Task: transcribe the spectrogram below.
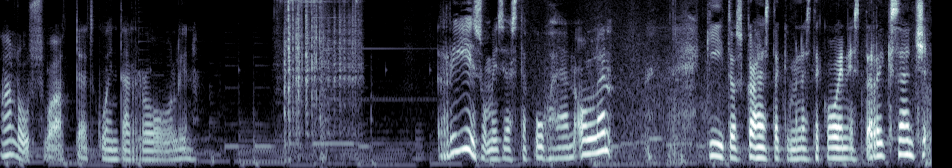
alusvaatteet kuin tämän roolin. Riisumisesta puheen ollen, kiitos 20 koinista, Rick Sanchez.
